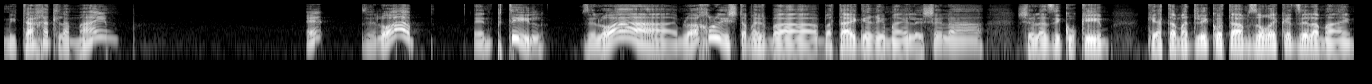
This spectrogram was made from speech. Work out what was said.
מתחת למים? אין, זה לא אין פתיל. זה לא ה... הם לא יכלו להשתמש בטייגרים האלה של, ה... של הזיקוקים, כי אתה מדליק אותם, זורק את זה למים,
